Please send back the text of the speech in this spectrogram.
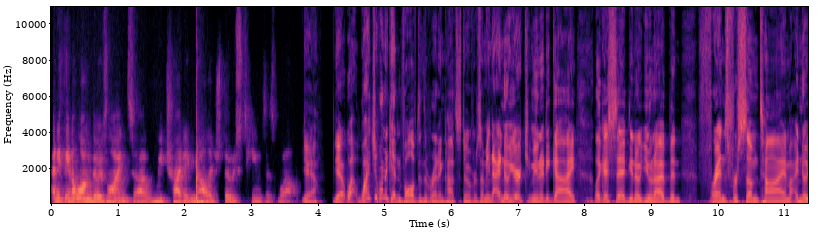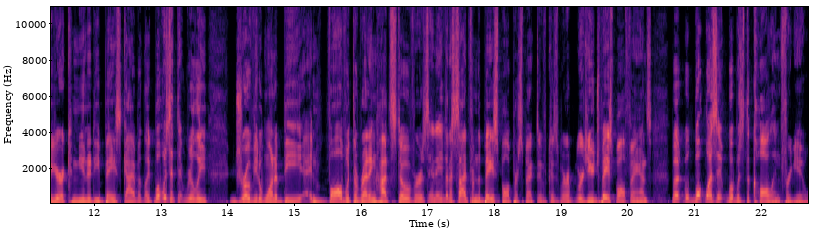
anything along those lines, uh, we try to acknowledge those teams as well. Yeah. Yeah. Why, why'd you want to get involved in the Reading Hot Stovers? I mean, I know you're a community guy. Like I said, you know, you and I have been friends for some time. I know you're a community based guy, but like, what was it that really drove you to want to be involved with the Reading Hot Stovers? And even aside from the baseball perspective, because we're, we're huge baseball fans, but what was it? What was the calling for you?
